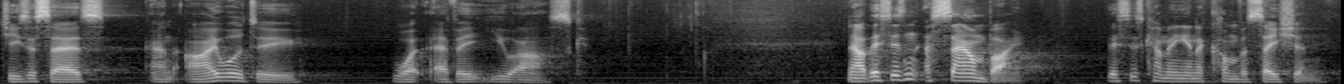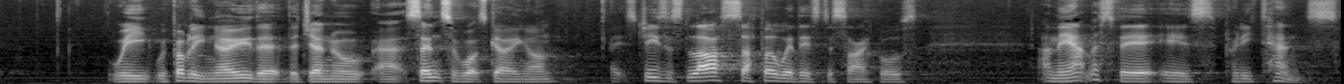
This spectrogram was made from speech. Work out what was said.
Jesus says, And I will do whatever you ask Now, this isn't a soundbite, this is coming in a conversation. We, we probably know the, the general uh, sense of what's going on. It's Jesus' Last Supper with his disciples, and the atmosphere is pretty tense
